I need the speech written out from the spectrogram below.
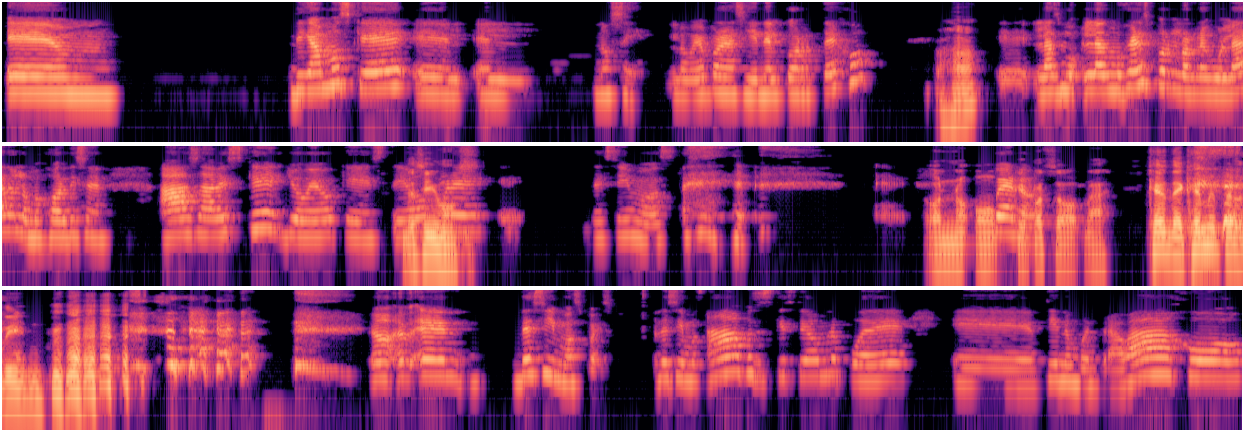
Em, digamos que el, el, no sé, lo voy a poner así, en el cortejo, Ajá. Eh, las, las mujeres por lo regular a lo mejor dicen, ah, ¿sabes qué? Yo veo que este hombre... Eh, decimos. o no, o ¿qué pasó? Ah, ¿De qué me perdí? no, decimos, pues, decimos, ah, pues es que este hombre puede, eh, tiene un buen trabajo,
